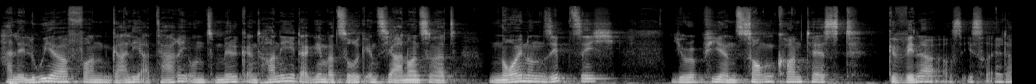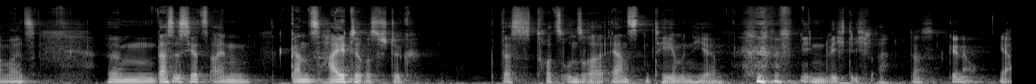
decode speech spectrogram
Halleluja von Gali Atari und Milk and Honey. Da gehen wir zurück ins Jahr 1979, European Song Contest Gewinner aus Israel damals. Ähm, das ist jetzt ein ganz heiteres Stück das trotz unserer ernsten Themen hier Ihnen wichtig war. Das, genau, ja.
